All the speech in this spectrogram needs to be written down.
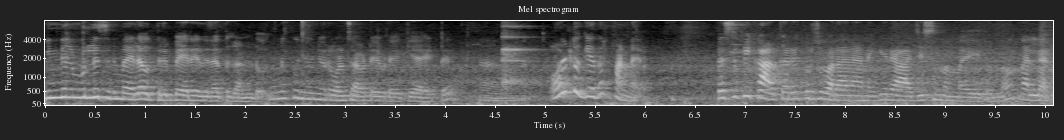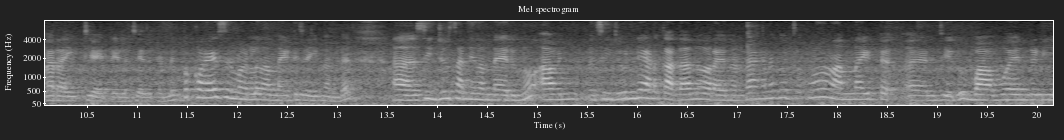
മിന്നൽ മുരളി സിനിമയിലെ ഒത്തിരി പേരെ ഇതിനകത്ത് കണ്ടു. ഇങ്ങനെ കുഞ്ഞു കുഞ്ഞു റോൾസ് അവിടെ ഇവിടെയൊക്കെ ആയിട്ട്. ഓൾ ടുഗെദർ ഫണ്ണായിരുന്നു സ്പെസിഫിക് ആൾക്കാരെ കുറിച്ച് പറയാനാണെങ്കിൽ രാജേഷ് നന്നായിരുന്നു. നല്ല വെറൈറ്റി ആയിട്ടുള്ള ചെയ്തിട്ടുണ്ട്. ഇപ്പോൾ കുറേ സിനിമകൾ നന്നായിട്ട് ചെയ്യുന്നുണ്ട്. സിജു സണ്ണി നന്നായിരുന്നു. അവൻ സിജുവിന്റെയാണ് കഥ എന്ന് പറയുന്നുണ്ട്. അങ്ങനെ കുറച്ചൊക്കെ നന്നായിട്ട് ചെയ്തു. ബാബു ആന്റണി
